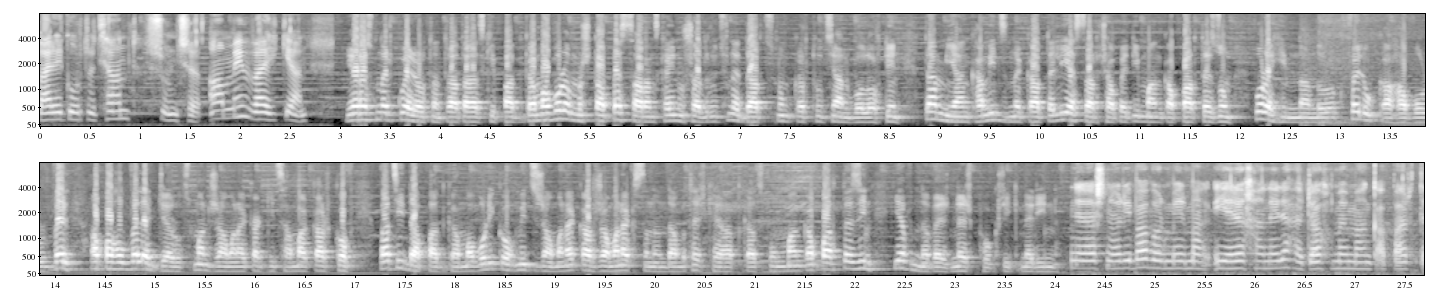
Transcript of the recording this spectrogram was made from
բարեգործության շունչը, ամեն վայրկյան։ 32-րդ ընտրատարածքի պատգամավորը մշտապես սարանցքային ուշադրություն է դարձնում կրթության ոլորտին։ Դա միանգամից նկատելի է սարչապետի մանկապարտեզում, որը հիմնանորոգվել ու կահավորվել, ապահովվել է ջերուցման ժամանակակից համակարգով։ Բացի դա պատգամավորի կողմից ժամանակ առ ժամանակ սննդամթերք է հատկացվում մանկապարտեզին եւ նվերներ փոքրիկներին։ Նրա շնորհիվա, որ մեր երեխաները հաճախում են մանկապարտեզ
